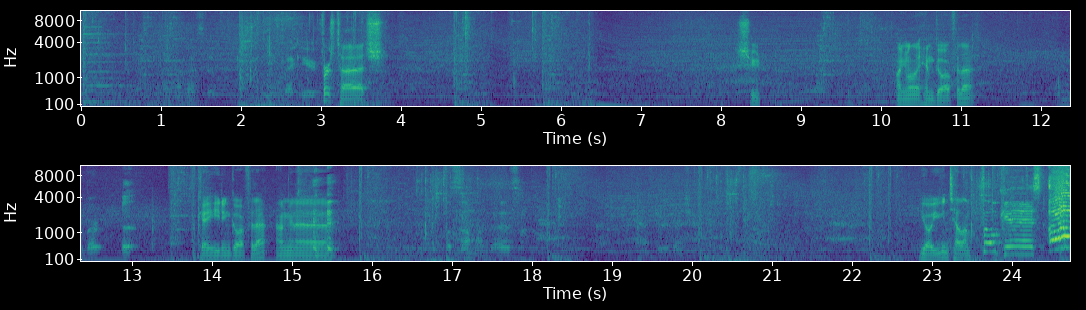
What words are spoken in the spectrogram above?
My best of being back here. First touch. Shoot. I'm gonna let him go up for that. Okay, he didn't go up for that. I'm gonna. Someone does. Yo, you can tell I'm focused. Oh!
